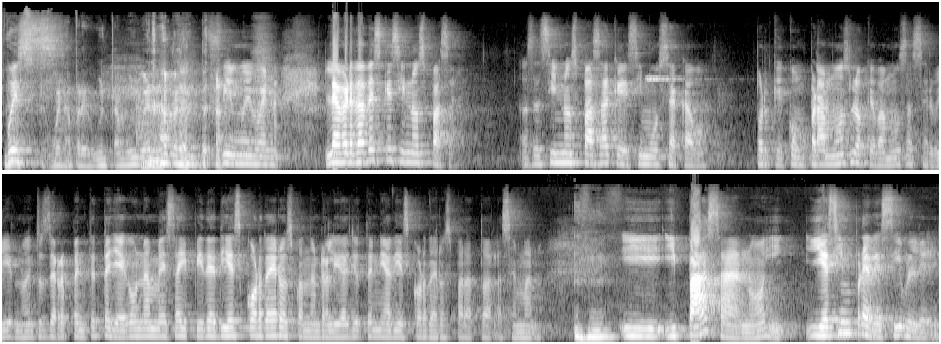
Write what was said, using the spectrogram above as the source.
Pues Buena pregunta, muy buena pregunta. sí, muy buena. La verdad es que sí nos pasa. O sea, sí nos pasa que decimos se acabó. Porque compramos lo que vamos a servir, ¿no? Entonces de repente te llega una mesa y pide 10 corderos, cuando en realidad yo tenía 10 corderos para toda la semana. y, y pasa, ¿no? Y, y es impredecible.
